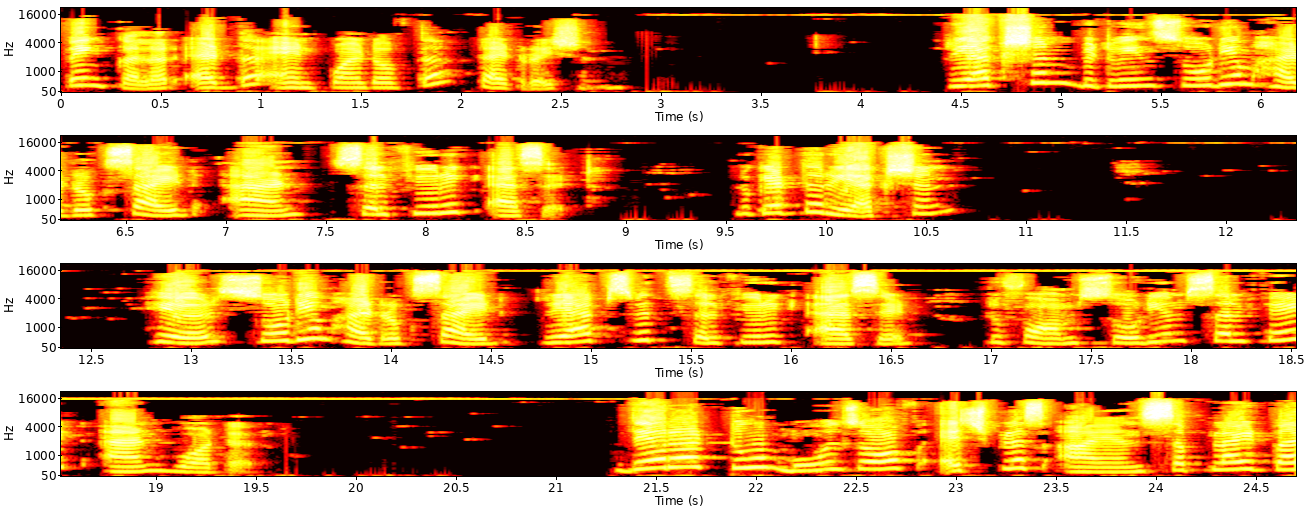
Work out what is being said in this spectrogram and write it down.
pink color at the end point of the titration. Reaction between sodium hydroxide and sulfuric acid. Look at the reaction here sodium hydroxide reacts with sulfuric acid to form sodium sulfate and water. There are 2 moles of H plus ions supplied by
